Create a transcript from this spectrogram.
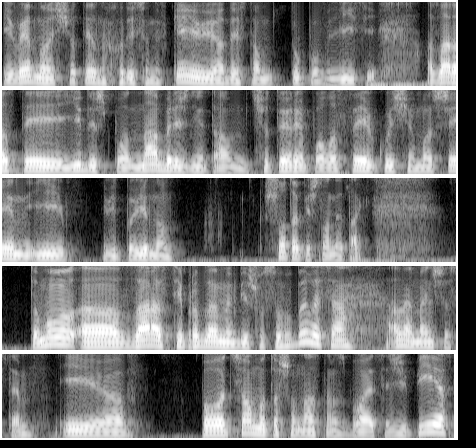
і видно, що ти знаходишся не в Києві, а десь там тупо в лісі. А зараз ти їдеш по набережні, там чотири полоси, куча машин, і відповідно, що то пішло не так. Тому е, зараз ці проблеми більш усугубилися, але менше з тим. І е, по цьому, то, що в нас там збувається GPS,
